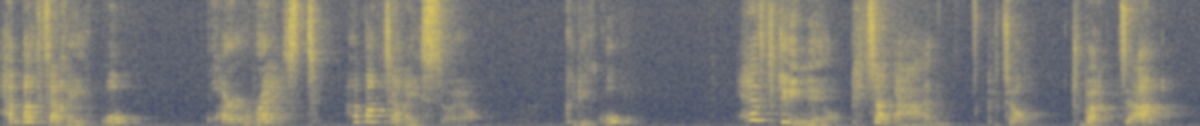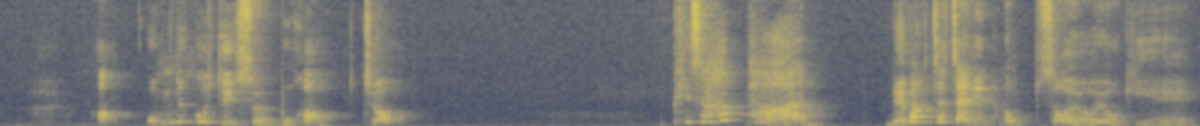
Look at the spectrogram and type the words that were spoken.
한 박자가 있고 quarter rest 한 박자가 있어요. 그리고 half도 있네요. 피자 반, 그죠? 두 박자. 아, 없는 것도 있어요. 뭐가 없죠? 피자 한 판. 네 박자짜리는 없어요 여기에.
